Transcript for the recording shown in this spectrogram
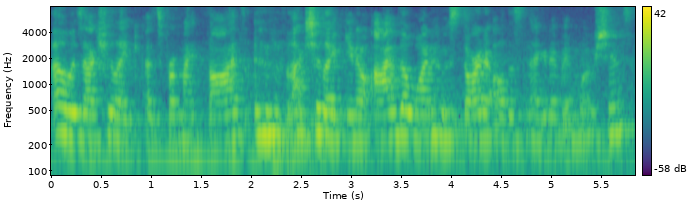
oh it's actually like it's from my thoughts. And it's actually like you know I'm the one who started all this negative emotions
